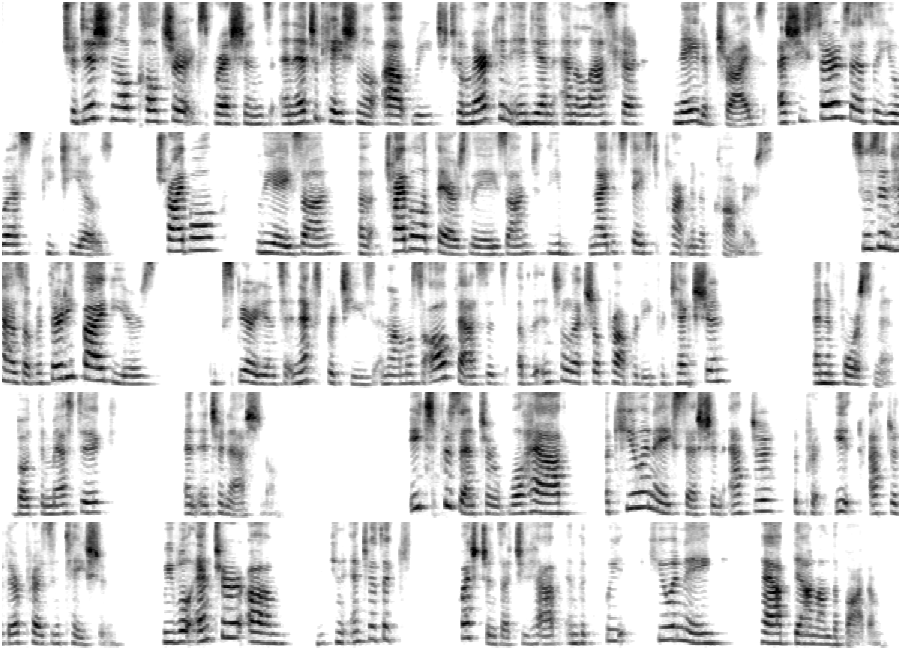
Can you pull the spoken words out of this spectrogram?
traditional culture expressions and educational outreach to American Indian and Alaska Native tribes as she serves as the USPTO's tribal liaison, uh, tribal affairs liaison to the United States Department of Commerce. Susan has over 35 years experience and expertise in almost all facets of the intellectual property protection and enforcement, both domestic and international. Each presenter will have a Q&A session after, the after their presentation. We will enter, um, you can enter the questions that you have in the Q&A tab down on the bottom.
